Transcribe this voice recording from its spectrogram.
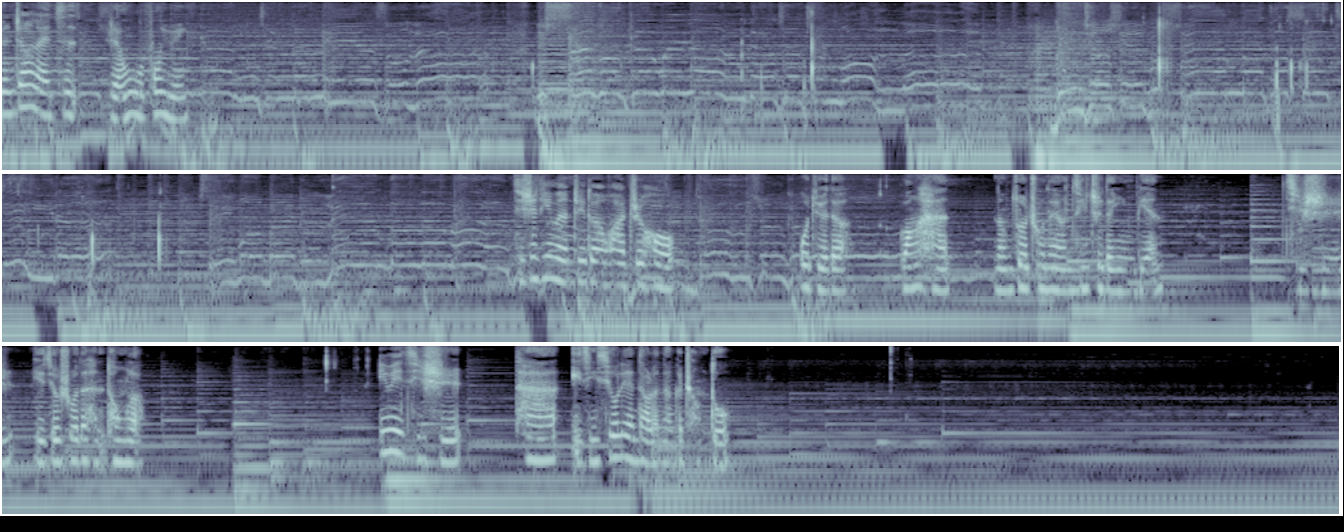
文章来自《人物风云》。其实听完这段话之后，我觉得汪涵能做出那样机智的应变，其实也就说得很通了。因为其实他已经修炼到了那个程度。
